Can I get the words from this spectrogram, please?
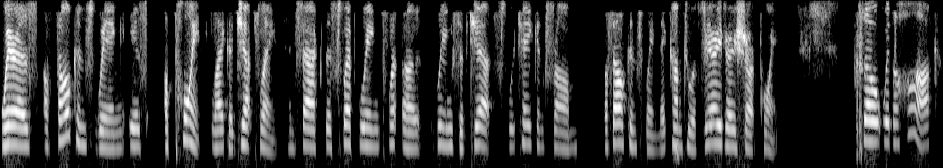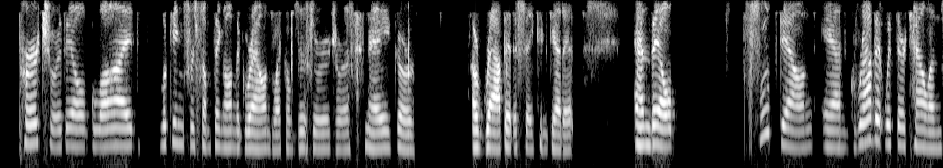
whereas a falcon's wing is a point like a jet plane. In fact, the swept wing pl- uh, wings of jets were taken from a falcon's wing. They come to a very, very sharp point. So with a hawk, perch or they'll glide looking for something on the ground like a lizard or a snake or a rabbit if they can get it. And they'll swoop down and grab it with their talons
